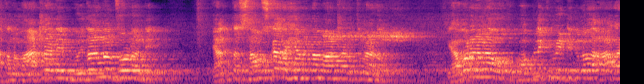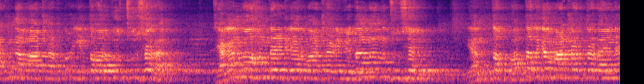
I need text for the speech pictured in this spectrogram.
అతను మాట్లాడే విధానం చూడండి. ఎంత సంస్కారహీనంగా మాట్లాడుతున్నాడో. ఎవరైనా ఒక పబ్లిక్ మీటింగ్లో ఆ రకంగా మాట్లాడుతూ ఇంతవరకు చూసారా జగన్మోహన్ రెడ్డి గారు మాట్లాడే విధానాన్ని చూశారు. ఎంత పద్ధతిగా మాట్లాడతాడు ఆయన?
